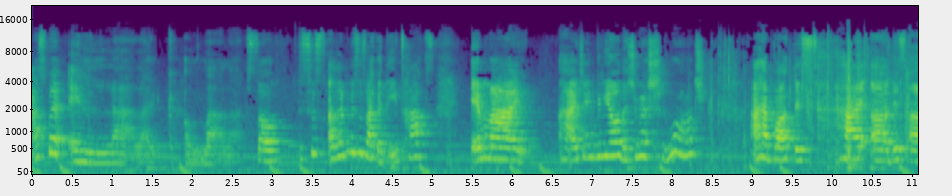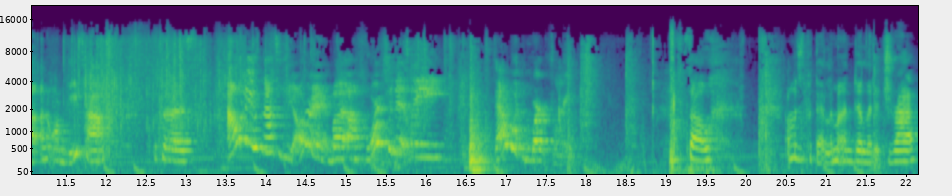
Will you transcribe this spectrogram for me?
I spent a lot, like a lot, a lot. So this is, I think this is like a detox. In my hygiene video that you guys should watch, I have bought this high, uh, this uh, underarm detox because I want to use natural deodorant, but unfortunately, that wouldn't work for me. So I'm gonna just put that lemon under, let it dry.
